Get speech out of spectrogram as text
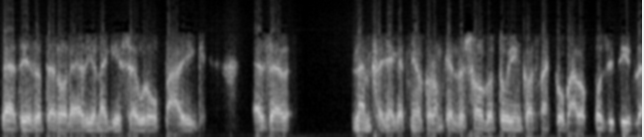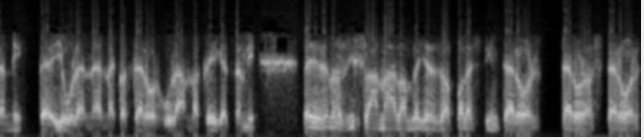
Lehet, hogy ez a terror eljön egész Európáig. Ezzel nem fenyegetni akarom kedves hallgatóinkat, megpróbálok pozitív lenni, de jó lenne ennek a terror hullámnak véget venni. Legyen ez az iszlám állam, legyen ez a palesztin terror, terror az terror,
